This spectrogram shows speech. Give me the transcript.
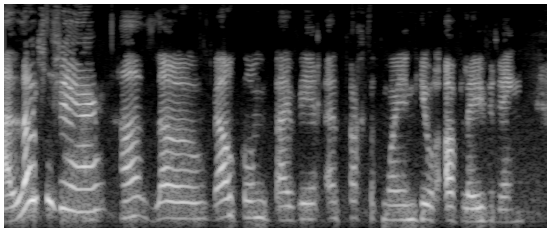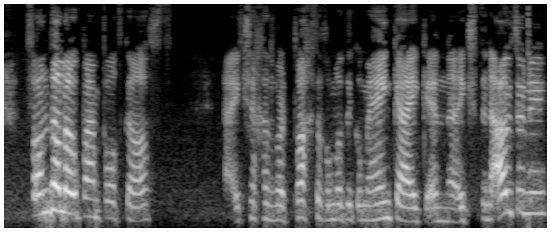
Hallootjes weer. Hallo. Welkom bij weer een prachtig mooie nieuwe aflevering van de Loopbaan Podcast. Ik zeg het wordt prachtig omdat ik om me heen kijk en uh, ik zit in de auto nu.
